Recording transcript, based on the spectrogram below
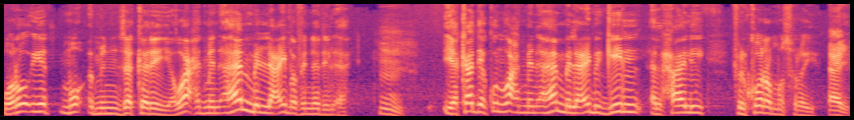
ورؤية مؤمن زكريا واحد من أهم اللعيبة في النادي الأهلي. يكاد يكون واحد من أهم لاعبي الجيل الحالي في الكرة المصرية. أيوه.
